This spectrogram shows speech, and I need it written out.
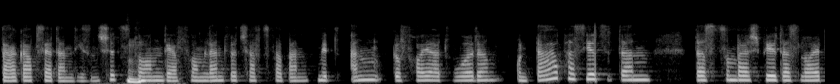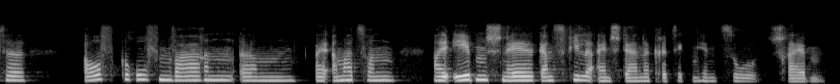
da gab es ja dann diesen Shitstorm, mhm. der vom Landwirtschaftsverband mit angefeuert wurde. Und da passierte dann, dass zum Beispiel, dass Leute aufgerufen waren, ähm, bei Amazon mal eben schnell ganz viele Ein-Sterne-Kritiken hinzuschreiben.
